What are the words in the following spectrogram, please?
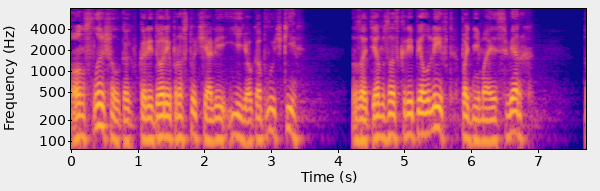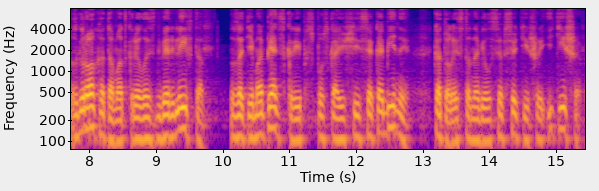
Он слышал, как в коридоре простучали ее каблучки. Затем заскрипел лифт, поднимаясь вверх. С грохотом открылась дверь лифта, Затем опять скрип спускающейся кабины, который становился все тише и тише.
